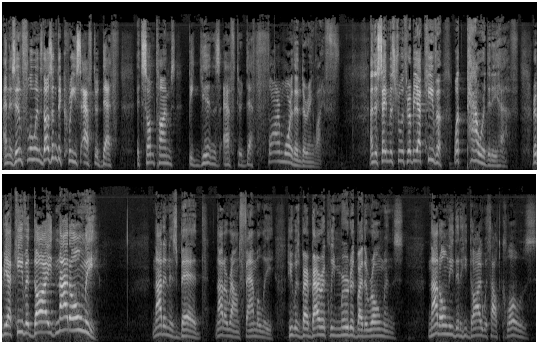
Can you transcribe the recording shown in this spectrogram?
And his influence doesn't decrease after death, it sometimes begins after death, far more than during life. And the same is true with Rabbi Akiva. What power did he have? Rabbi Akiva died not only not in his bed, not around family. He was barbarically murdered by the Romans. Not only did he die without clothes,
